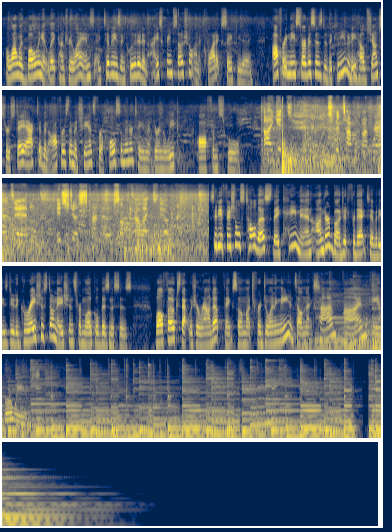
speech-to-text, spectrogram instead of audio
Along with bowling at Lake Country Lanes, activities included an ice cream social and aquatic safety day. Offering these services to the community helps youngsters stay active and offers them a chance for wholesome entertainment during the week off from school. I get to spend time with my friends and it's just kind of something I like to do. City officials told us they came in under budget for the activities due to gracious donations from local businesses. Well, folks, that was your roundup. Thanks so much for joining me. Until next time, I'm Amber Weems.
